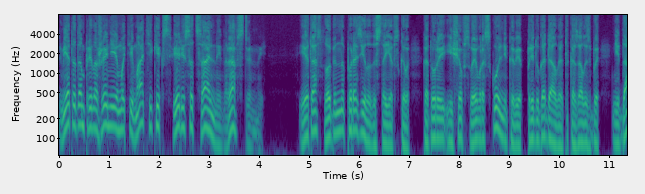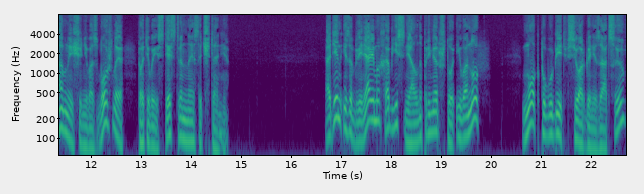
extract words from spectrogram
с методом приложения математики к сфере социальной, нравственной. И это особенно поразило Достоевского, который еще в своем Раскольникове предугадал это, казалось бы, недавно еще невозможное противоестественное сочетание. Один из обвиняемых объяснял, например, что Иванов мог погубить всю организацию,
